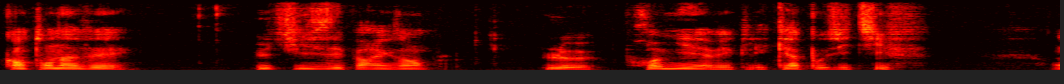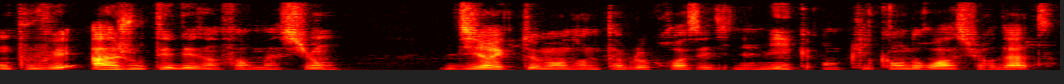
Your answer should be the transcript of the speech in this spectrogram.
Quand on avait utilisé par exemple le premier avec les cas positifs, on pouvait ajouter des informations directement dans le tableau croisé dynamique en cliquant droit sur date,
